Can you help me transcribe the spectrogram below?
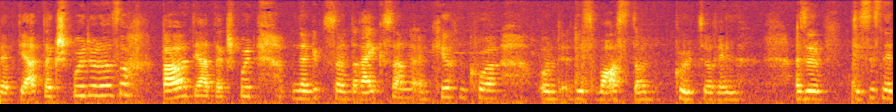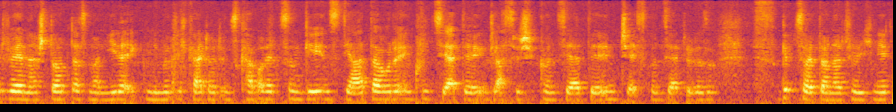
wird Theater gespielt oder so, Bauertheater gespielt und dann gibt es so einen Dreigesang, einen Kirchenchor und das war's dann kulturell. Also das ist nicht wie in einer Stadt, dass man jeder Ecke die Möglichkeit hat, ins Kabarett zu gehen, ins Theater oder in Konzerte, in klassische Konzerte, in Jazzkonzerte oder so. Das gibt es halt da natürlich nicht.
